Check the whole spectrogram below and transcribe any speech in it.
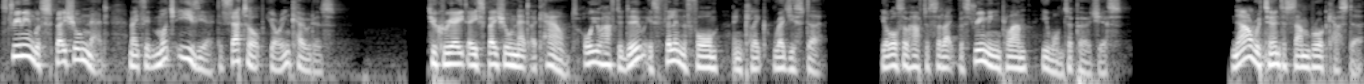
streaming with Spacial Net makes it much easier to set up your encoders. To create a Spacial Net account, all you have to do is fill in the form and click Register. You'll also have to select the streaming plan you want to purchase. Now return to Sam Broadcaster,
